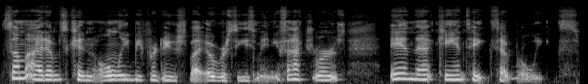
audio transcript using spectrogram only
Some items can only be produced by overseas manufacturers, and that can take several weeks.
